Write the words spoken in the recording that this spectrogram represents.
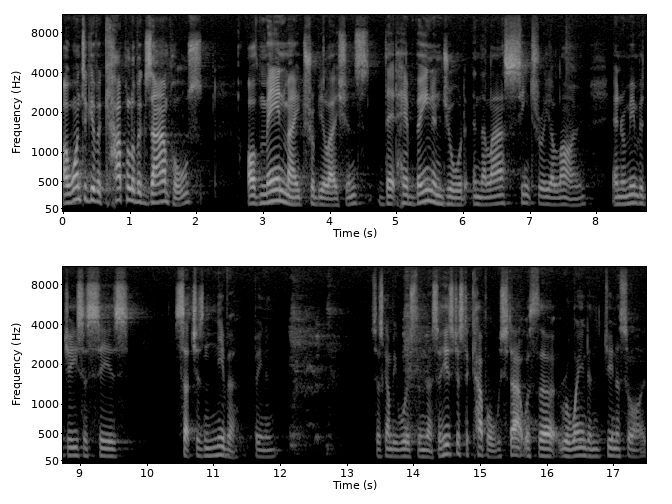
I want to give a couple of examples of man made tribulations that have been endured in the last century alone. And remember, Jesus says, such has never been. In... So it's going to be worse than this. So here's just a couple. We start with the Rwandan genocide.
